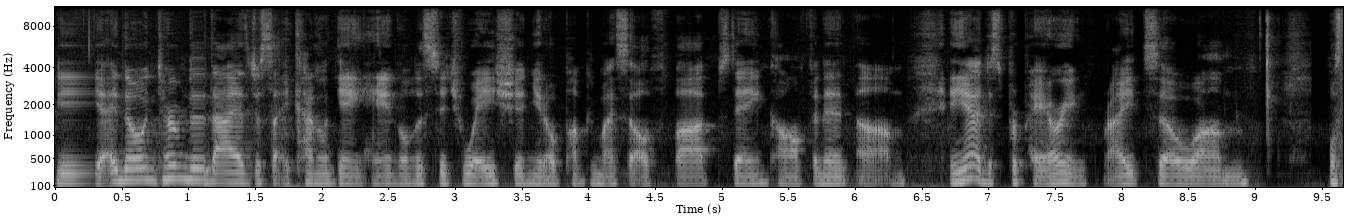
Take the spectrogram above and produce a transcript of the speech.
yeah, no. In terms of that, it's just like kind of getting handle the situation. You know, pumping myself up, staying confident, um, and yeah, just preparing. Right. So um, we'll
